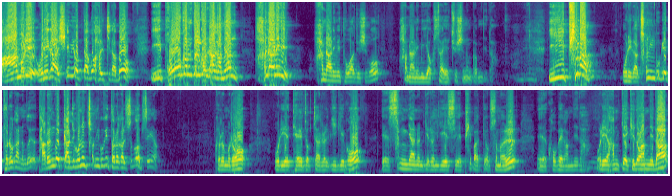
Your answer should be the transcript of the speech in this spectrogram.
아무리 우리가 힘이 없다고 할지라도 이 복음 들고 나가면 하나님이 하나님이 도와주시고 하나님이 역사해 주시는 겁니다. 이 피만 우리가 천국에 들어가는 거예요. 다른 것 가지고는 천국에 들어갈 수가 없어요. 그러므로 우리의 대적자를 이기고 예, 승리하는 길은 예수의 피밖에 없음을 예, 고백합니다. 우리 함께 기도합니다.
